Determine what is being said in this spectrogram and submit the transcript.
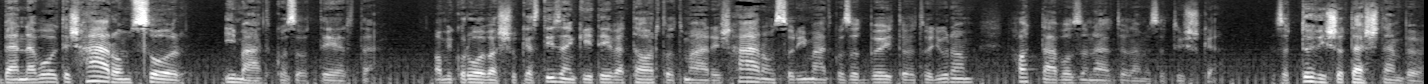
benne volt, és háromszor imádkozott érte. Amikor olvassuk, ez 12 éve tartott már, és háromszor imádkozott bőjtölt, hogy Uram, hadd távozzon el tőlem ez a tüske. Ez a tövis a testemből.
